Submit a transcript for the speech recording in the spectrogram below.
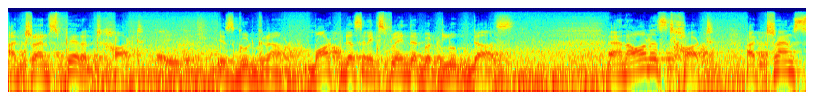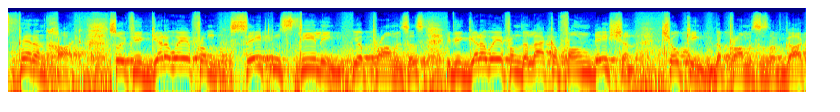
A transparent heart is good ground. Mark doesn't explain that, but Luke does. An honest heart, a transparent heart. So if you get away from Satan stealing your promises, if you get away from the lack of foundation choking the promises of God,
